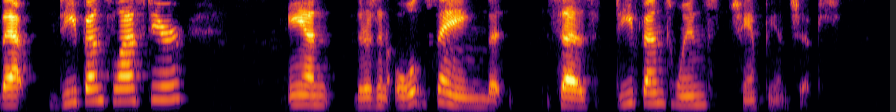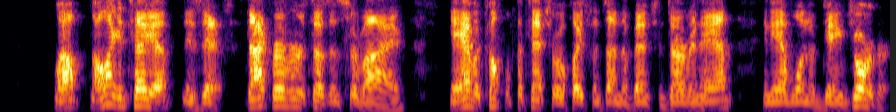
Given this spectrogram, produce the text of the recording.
that defense last year. And there's an old saying that says defense wins championships. Well, all I can tell you is this Doc Rivers doesn't survive. You have a couple potential replacements on the bench in Darvin Ham, and you have one of Dave Joerger.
